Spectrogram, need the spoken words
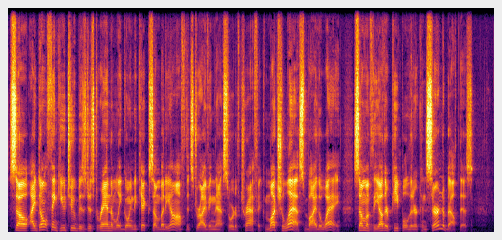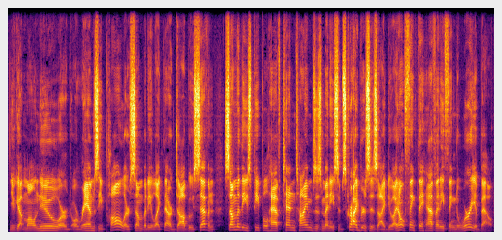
So I don't think YouTube is just randomly going to kick somebody off that's driving that sort of traffic. Much less, by the way, some of the other people that are concerned about this. You've got Molyneux or, or RamZPaul or somebody like that, or Dabu7. Some of these people have 10 times as many subscribers as I do. I don't think they have anything to worry about.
